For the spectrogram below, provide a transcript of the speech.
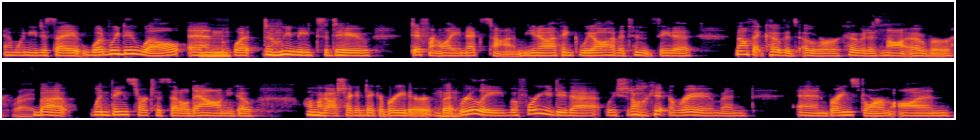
and we need to say, what do we do well and Mhm. what do we need to do differently next time? You know, I think we all have a tendency to, not that COVID's over, COVID is not over, Right. but when things start to settle down, you go, oh my gosh, I can take a breather. But Mhm. really, before you do that, we should all get in a room and and brainstorm on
